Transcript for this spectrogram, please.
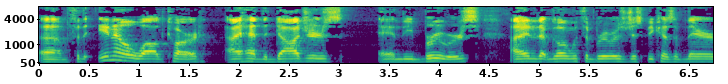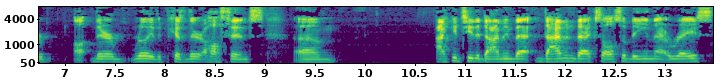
Um, for the NL wild card, I had the Dodgers and the Brewers. I ended up going with the Brewers just because of their uh, their really because of their offense. Um, I could see the Diamondback, Diamondbacks also being in that race.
